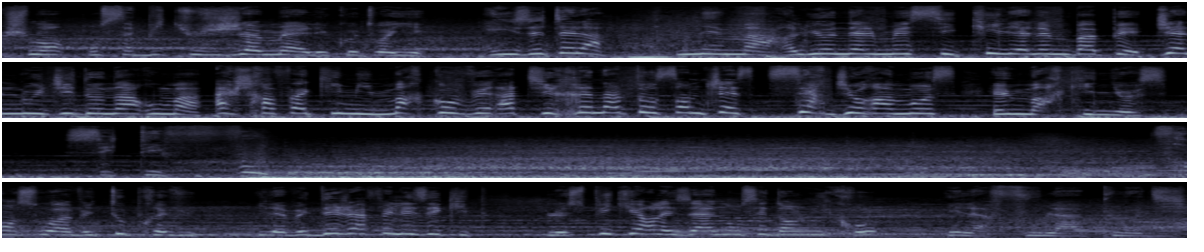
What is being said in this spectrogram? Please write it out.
Franchement, on s'habitue jamais à les côtoyer. Et ils étaient là. Neymar, Lionel Messi, Kylian Mbappé, Gianluigi Donnarumma, Ashraf Hakimi, Marco Verratti, Renato Sanchez, Sergio Ramos et Marquinhos. C'était fou François avait tout prévu. Il avait déjà fait les équipes. Le speaker les a annoncés dans le micro et la foule a applaudi.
